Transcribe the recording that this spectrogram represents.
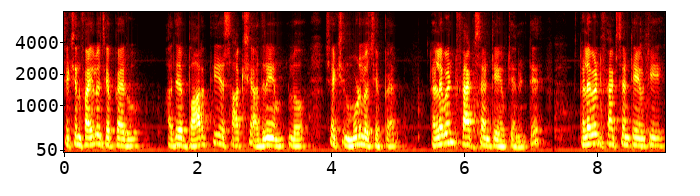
సెక్షన్ ఫైవ్లో చెప్పారు. అదే భారతీయ సాక్ష్య అధినయంలో సెక్షన్ మూడులో చెప్పారు. రెలవెంట్ ఫ్యాక్ట్స్ అంటే ఏమిటి అని అంటే రెలవెంట్ ఫ్యాక్ట్స్ అంటే ఏమిటి?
